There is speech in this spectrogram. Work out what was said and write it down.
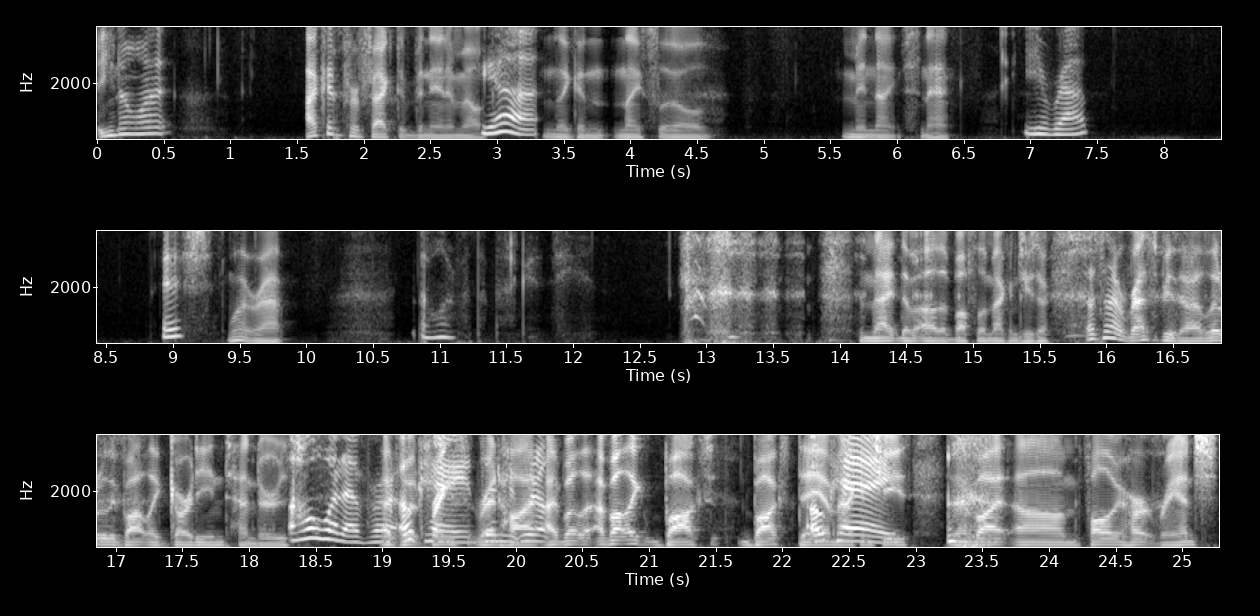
You know what? I could perfect a banana milk. Yeah. Like a nice little midnight snack. Your wrap? Ish? What wrap? The one with the mac and cheese. The, mac, the, oh, the buffalo mac and cheese. That's not a recipe though. I literally bought like Gardein tenders. Oh, whatever. I put okay. Frank's Red then Hot. I bought I bought like box box day of mac and Okay. cheese, and I bought um Follow Your Heart Ranch,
